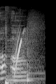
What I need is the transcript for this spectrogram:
Uh-oh.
